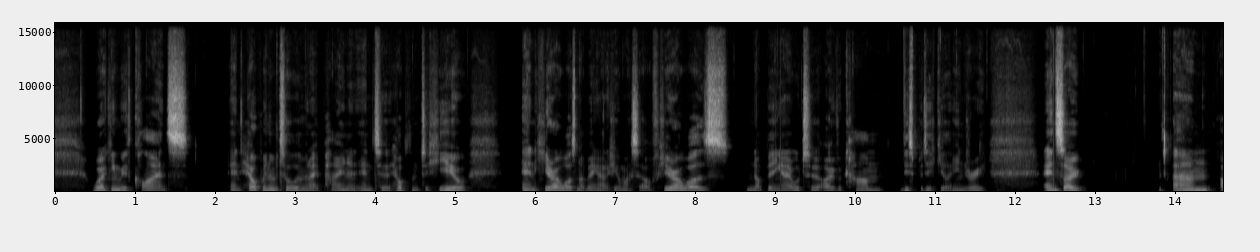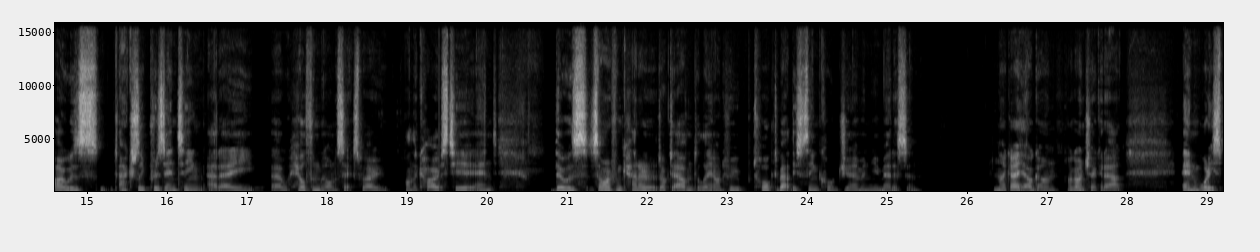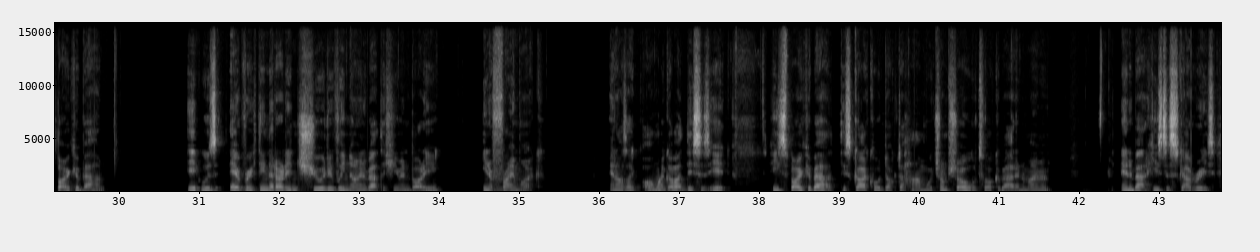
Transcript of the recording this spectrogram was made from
working with clients and helping them to eliminate pain and, and to help them to heal. And here I was not being able to heal myself. Here I was not being able to overcome this particular injury. And so um, I was actually presenting at a, a, health and wellness expo on the coast here, and there was someone from Canada, Dr. Alvin DeLeon, who talked about this thing called German New Medicine. I'm like, hey, I'll go and I'll go and check it out. And what he spoke about, it was everything that I'd intuitively known about the human body in a mm. framework. And I was like, oh my God, this is it. He spoke about this guy called Dr. Hum, which I'm sure we'll talk about in a moment, and about his discoveries,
